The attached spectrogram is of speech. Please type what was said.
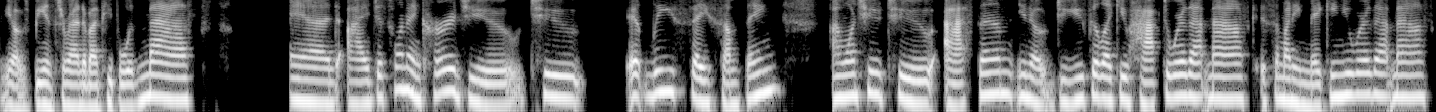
you know, being surrounded by people with masks? And I just want to encourage you to at least say something. I want you to ask them, you know, do you feel like you have to wear that mask? Is somebody making you wear that mask?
